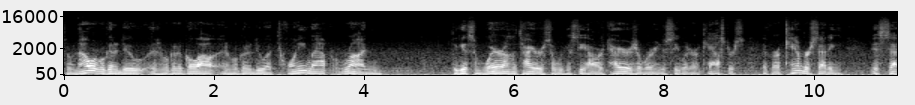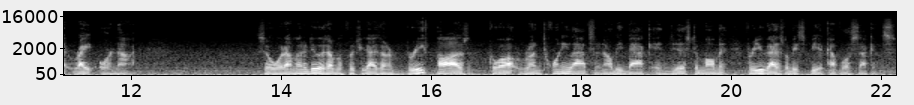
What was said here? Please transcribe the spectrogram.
So now what we're going to do is we're going to go out and we're going to do a 20 lap run to get some wear on the tires so we can see how our tires are wearing to see what our casters, if our camber setting is set right or not. So what I'm going to do is I'm going to put you guys on a brief pause, go out, run 20 laps, and I'll be back in just a moment. For you guys, it'll be, be a couple of seconds.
